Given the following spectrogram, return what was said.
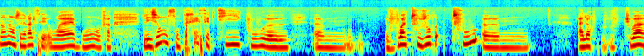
non, non, en général, c'est: «Ouais, bon», enfin, les gens sont très sceptiques ou, voient toujours tout, alors, tu vois,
